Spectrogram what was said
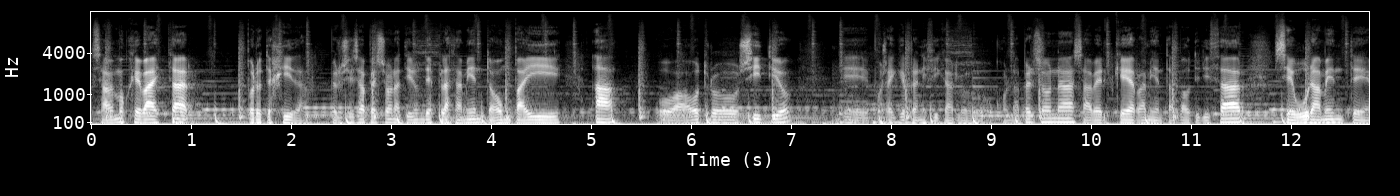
sabemos que va a estar protegida. Pero si esa persona tiene un desplazamiento a un país A o a otro sitio, eh, pues hay que planificarlo con la persona, saber qué herramientas va a utilizar. Seguramente,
